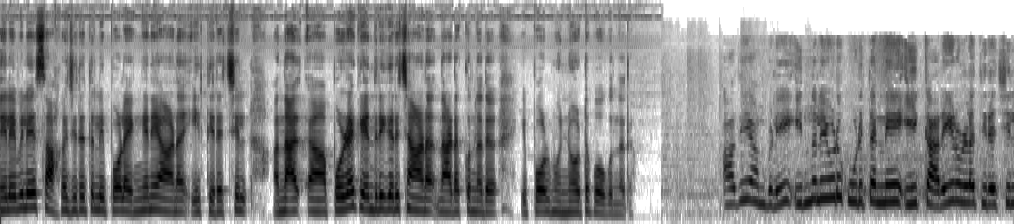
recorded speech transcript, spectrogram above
നിലവിലെ സാഹചര്യത്തിൽ ഇപ്പോൾ എങ്ങനെയാണ് ഈ തിരച്ചിൽ? പുഴ കേന്ദ്രീകരിച്ചാണ് നടക്കുന്നത് ഇപ്പോൾ മുന്നോട്ട് പോകുന്നത്. അതെ അമ്പിളി ഇന്നലെയോട് കൂടി തന്നെ ഈ കരയിലുള്ള തിരച്ചിൽ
